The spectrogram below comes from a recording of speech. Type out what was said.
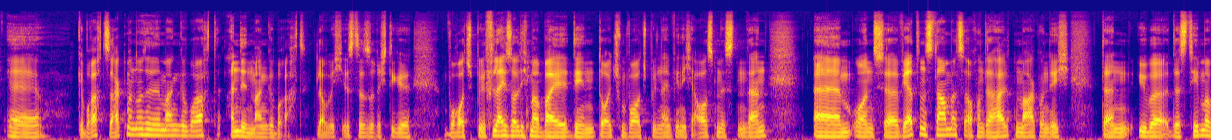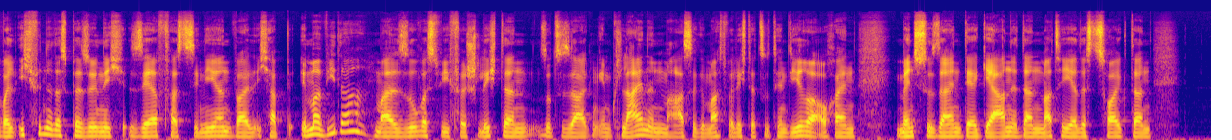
äh, gebracht, sagt man unter den Mann gebracht, an den Mann gebracht, glaube ich, ist das richtige Wortspiel. Vielleicht sollte ich mal bei den deutschen Wortspielen ein wenig ausmisten dann. Ähm, und äh, wir hatten uns damals auch unterhalten, Marc und ich, dann über das Thema, weil ich finde das persönlich sehr faszinierend, weil ich habe immer wieder mal sowas wie Verschlichtern sozusagen im kleinen Maße gemacht, weil ich dazu tendiere, auch ein Mensch zu sein, der gerne dann materielles Zeug dann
